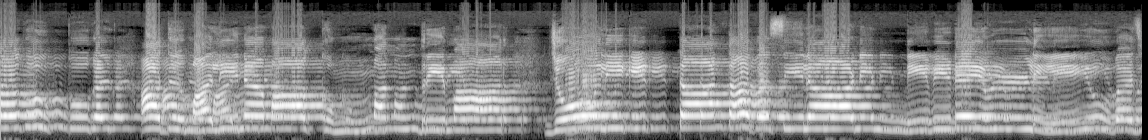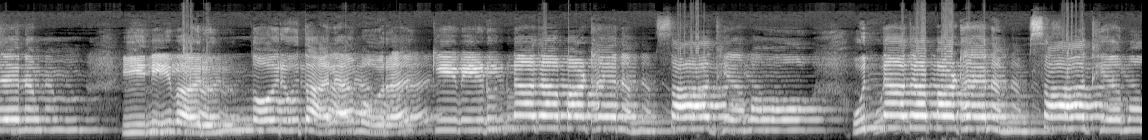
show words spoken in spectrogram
വകുപ്പുകൾ അത് മലിനമാക്കും മന്ത്രിമാർ. ജോലി കിട്ടാൻ തപസിലാണിന്നിവിടെയുള്ളി യുവജനം. ഇനി വരുന്നൊരു തലമുറക്കി വിടുന്നത പഠനം സാധ്യമോ ഉന്നത പഠനം സാധ്യമോ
